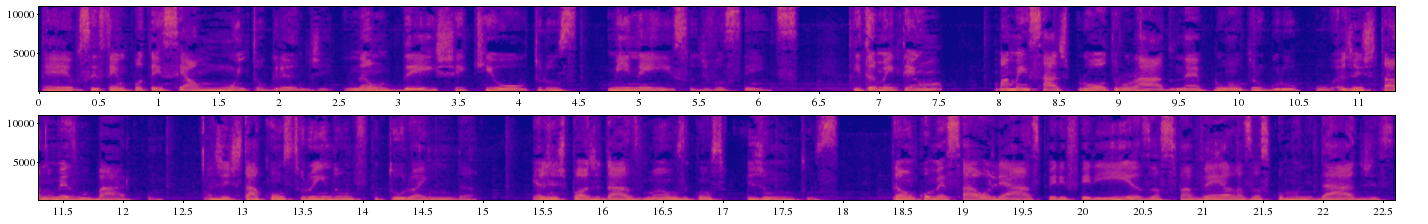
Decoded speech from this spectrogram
É, vocês têm um potencial muito grande. Não deixe que outros minem isso de vocês. E também tem um, uma mensagem para o outro lado, né? Para um outro grupo. A gente está no mesmo barco. A gente está construindo um futuro ainda. E a gente pode dar as mãos e construir juntos. Então, começar a olhar as periferias, as favelas, as comunidades,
